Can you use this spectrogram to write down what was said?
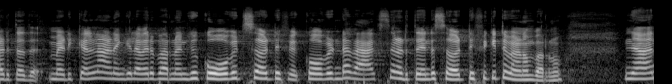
അടുത്തത്. മെഡിക്കലിനാണെങ്കിൽ അവർ പറഞ്ഞു എനിക്ക് കോവിഡ് സർട്ടിഫിക്കറ്റ് കോവിഡിന്റെ വാക്സിൻ എടുത്തതിന്റെ സർട്ടിഫിക്കറ്റ് വേണം പറഞ്ഞു. ഞാൻ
